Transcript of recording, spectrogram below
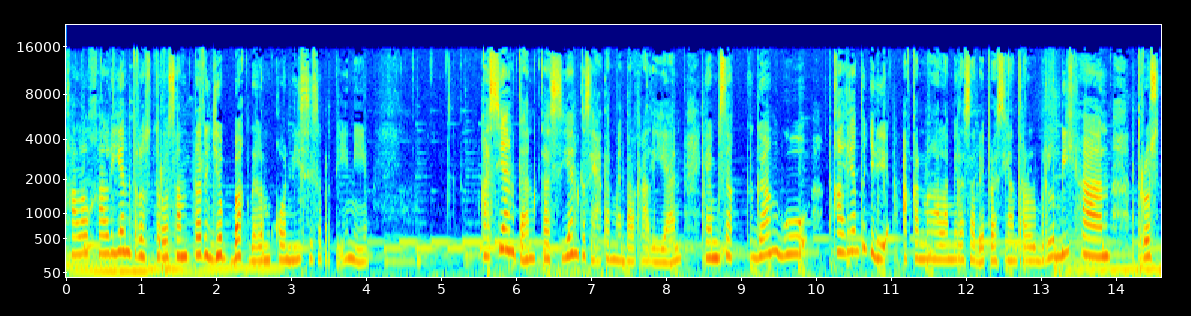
kalau kalian terus-terusan terjebak dalam kondisi seperti ini kasihan kan kasihan kesehatan mental kalian yang bisa keganggu. Kalian tuh jadi akan mengalami rasa depresi yang terlalu berlebihan terus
